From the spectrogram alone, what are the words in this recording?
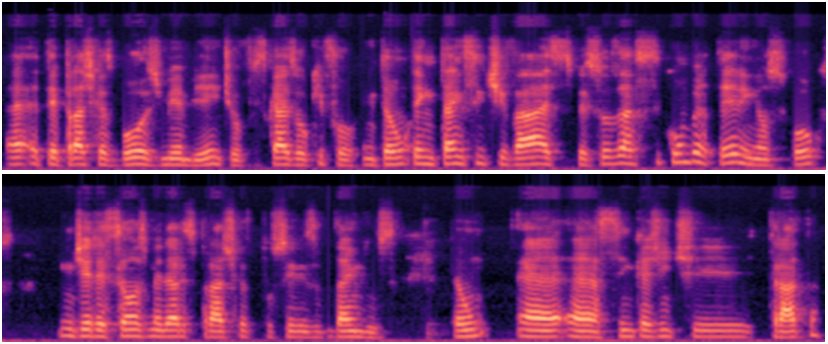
é, ter práticas boas de meio ambiente ou fiscais ou o que for. Então, tentar incentivar essas pessoas a se converterem aos poucos em direção às melhores práticas possíveis da indústria. Então, é, é assim que a gente trata,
